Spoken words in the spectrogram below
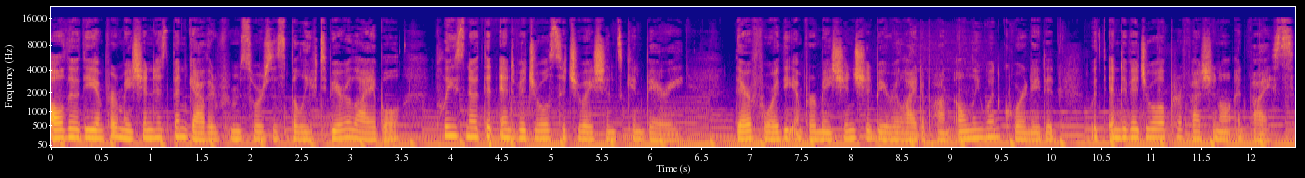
Although the information has been gathered from sources believed to be reliable, please note that individual situations can vary. Therefore, the information should be relied upon only when coordinated with individual professional advice.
